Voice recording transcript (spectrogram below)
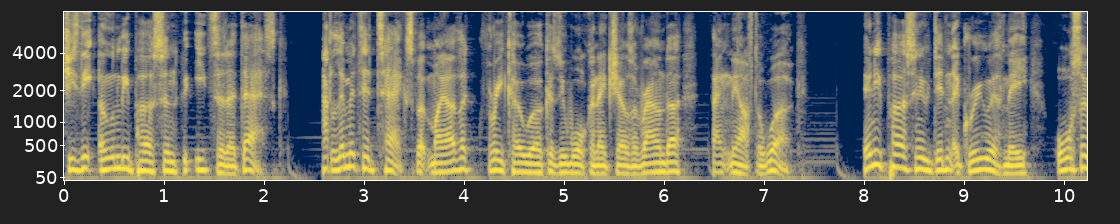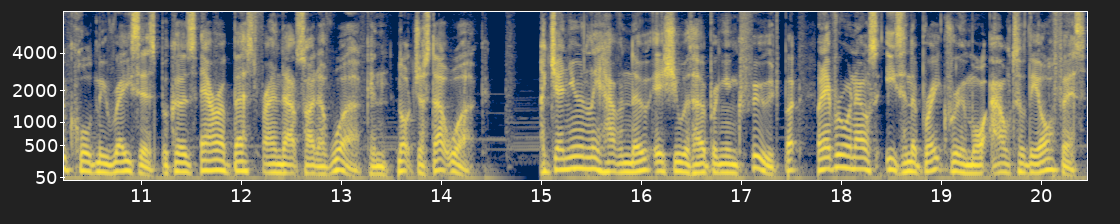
She's the only person who eats at her desk. Had limited text, but my other three co workers who walk on eggshells around her thanked me after work. Only person who didn't agree with me also called me racist because they are a best friend outside of work and not just at work. I genuinely have no issue with her bringing food, but when everyone else eats in the break room or out of the office,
